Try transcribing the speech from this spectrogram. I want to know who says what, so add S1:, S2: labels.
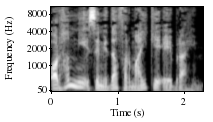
S1: اور ہم نے اسے ندا فرمائی کے اے ابراہیم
